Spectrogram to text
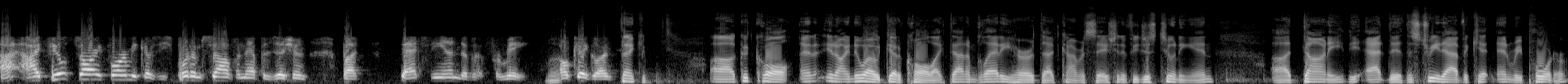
I, I feel sorry for him because he's put himself in that position. But that's the end of it for me. Well, okay, Glenn. Thank you. Uh, good call. And, you know, I knew I would get a call like that. I'm glad he heard that conversation. If you're just tuning in, uh, Donnie, the, ad, the the street advocate and reporter,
